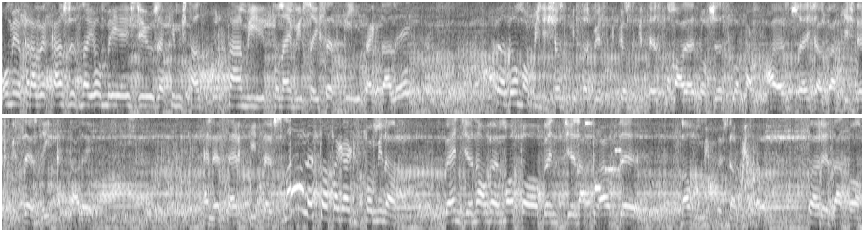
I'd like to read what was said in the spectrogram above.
u mnie prawie każdy znajomy jeździ już jakimiś tam sportami, co najmniej 600 i tak dalej. Wiadomo, 50, 125 też są, ale to wszystko tam AM6 albo jakieś Derby Sendy i tak dalej. NSR-ki też, no ale to tak jak wspominam, będzie nowe moto, będzie naprawdę, znowu mi ktoś napisał, sorry za to,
